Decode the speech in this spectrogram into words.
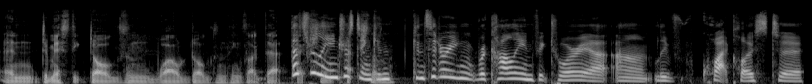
and domestic dogs and wild dogs and things like that. That's really interesting, con- considering Rakali and Victoria um, live quite close to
